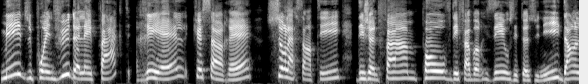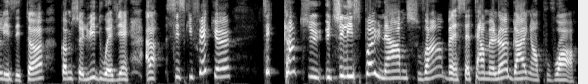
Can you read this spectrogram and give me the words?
mais du point de vue de l'impact réel que ça aurait sur la santé des jeunes femmes pauvres, défavorisées aux États-Unis, dans les États comme celui d'où elle vient. Alors, c'est ce qui fait que tu sais, quand tu utilises pas une arme souvent, ben cette arme-là gagne en pouvoir.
